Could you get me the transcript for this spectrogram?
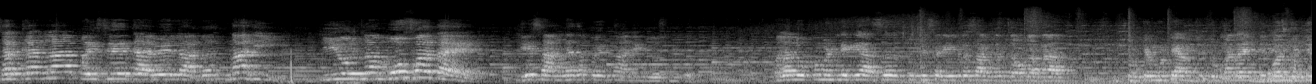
सरकारला पैसे द्यावे लागत नाही. ही योजना मोफत आहे. हे सांगण्याचा प्रयत्न अनेक दिवस मी करतो. मला लोक म्हटले की असं तुम्ही सगळीकडे सांगत जाऊ नका. छोटे मोठे आमची दुकान आहेत ती बंद होती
